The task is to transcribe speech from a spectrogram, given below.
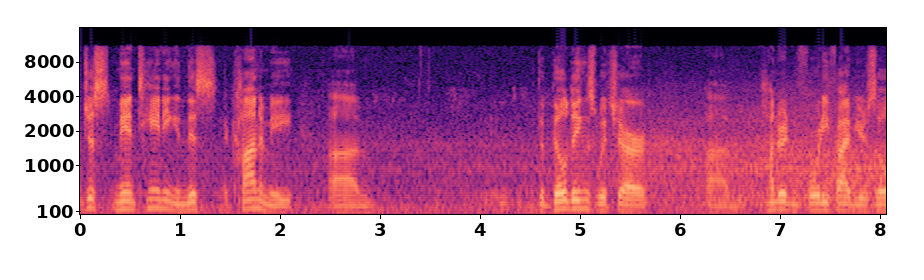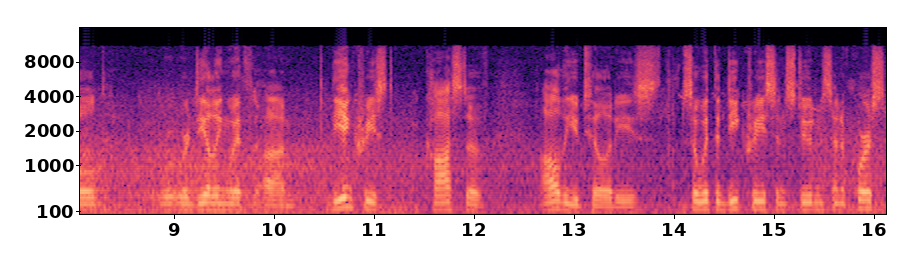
Just maintaining in this economy um, the buildings, which are um, 145 years old, we're, we're dealing with um, the increased cost of all the utilities. So with the decrease in students and of course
